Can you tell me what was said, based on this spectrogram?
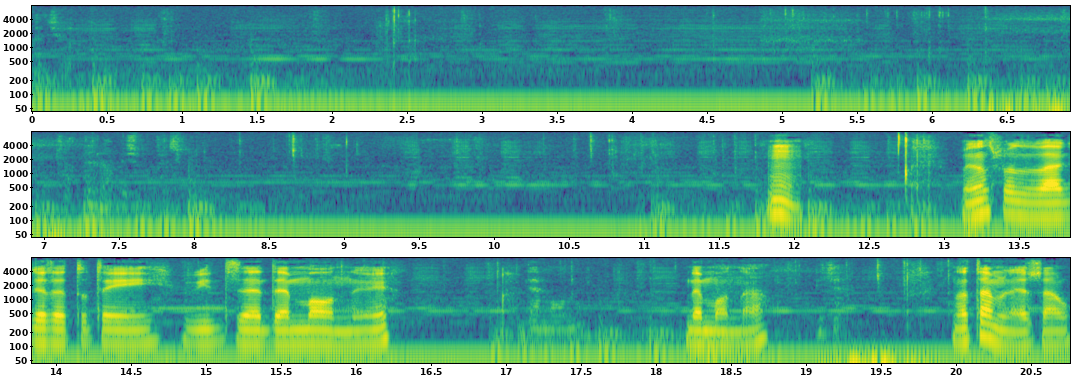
Być Co ty robisz, powiedz mi? Mm. Biorąc pod uwagę, że tutaj widzę demony. Demony? Demona. Gdzie? No tam leżał.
